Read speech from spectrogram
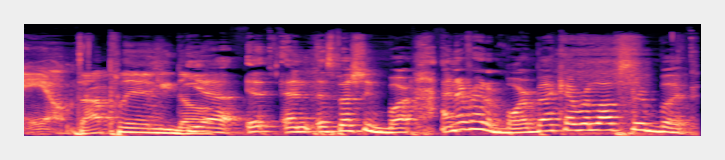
Damn. Stop playing me, dog. Yeah, it, and especially bar. I never had a bar back at Red Lobster, but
